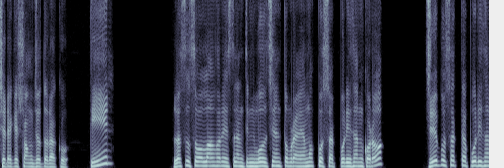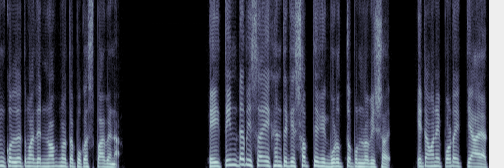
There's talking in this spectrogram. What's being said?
সেটাকে সংযত রাখো। তিন তিনি বলছেন, তোমরা এমন পোশাক পরিধান করো, যে পোশাকটা পরিধান করলে তোমাদের নগ্নতা প্রকাশ পাবে না। এই তিনটা বিষয় এখান থেকে সব থেকে গুরুত্বপূর্ণ বিষয়। এটা অনেক বড় একটি আয়াত।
